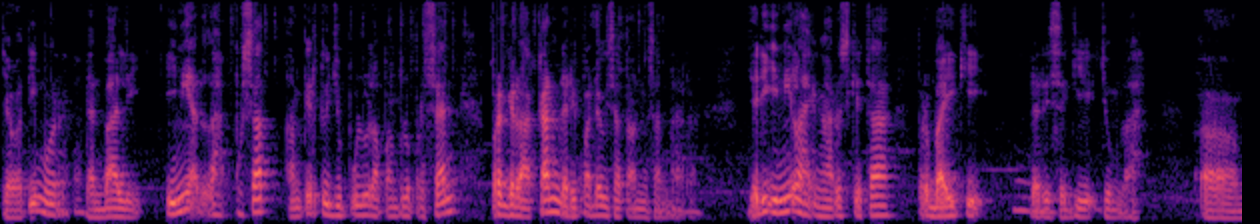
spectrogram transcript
Jawa Timur, dan Bali. Ini adalah pusat hampir 70-80 persen pergerakan daripada wisata Nusantara. Jadi inilah yang harus kita perbaiki dari segi jumlah um,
